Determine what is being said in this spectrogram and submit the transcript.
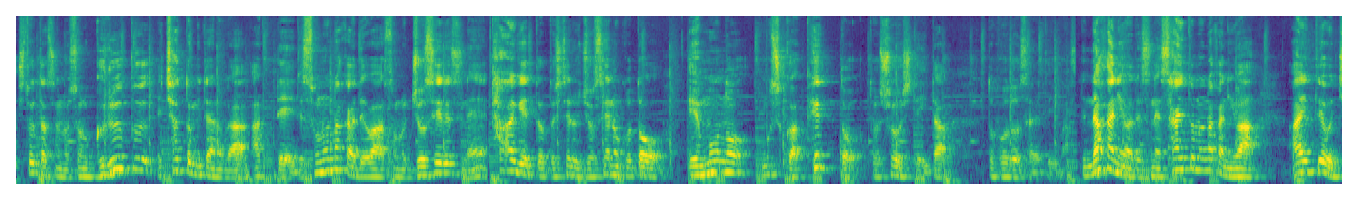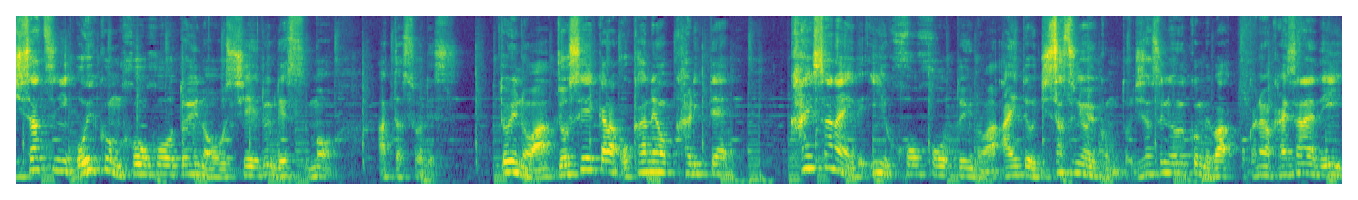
人たちのそのグループチャットみたいなのがあってでその中ではその女性ですねターゲットとしている女性のことを獲物もしくはペットと称していたと報道されています。で中にはですねサイトの中には相手を自殺に追い込む方法というのを教えるレッスンもあったそうです。というのは女性からお金を借りて返さないでいい方法というのは相手を自殺に追い込むと自殺に追い込めばお金は返さないでいい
